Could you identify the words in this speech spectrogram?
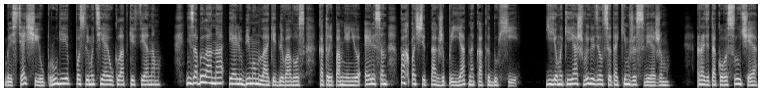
блестящие и упругие после мытья и укладки феном. Не забыла она и о любимом лаке для волос, который, по мнению Эллисон, пах почти так же приятно, как и духи. Ее макияж выглядел все таким же свежим. Ради такого случая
